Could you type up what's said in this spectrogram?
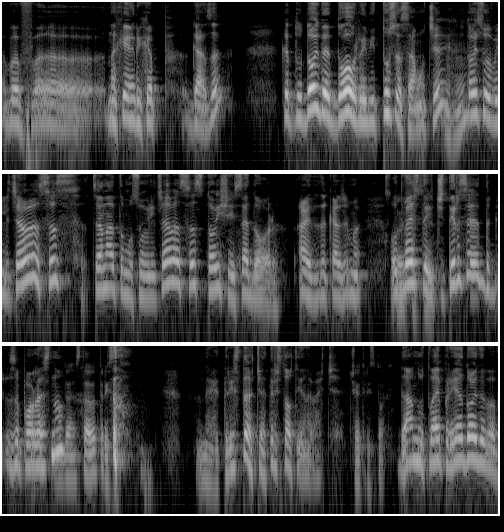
в, а, на Хенри Хъп газа, като дойде до Ревитуса само, че той се увеличава с, цената му се увеличава с 160 долара. Айде да кажем, от 240 да- за по-лесно. Да, става 300. Не, 300, 400 е вече. 400. Да, но това е преди да дойде в...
